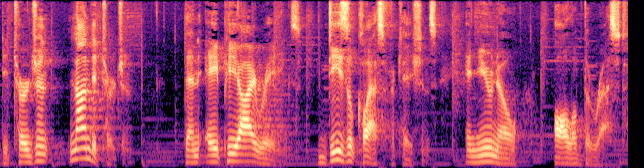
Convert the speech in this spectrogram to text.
detergent, non detergent, then API ratings, diesel classifications, and you know all of the rest.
